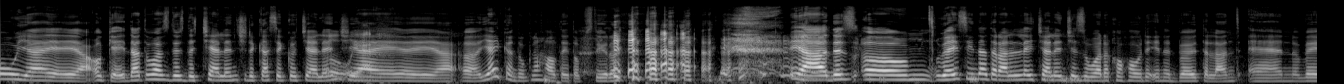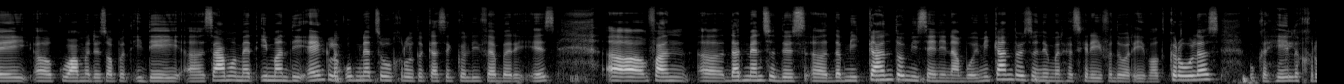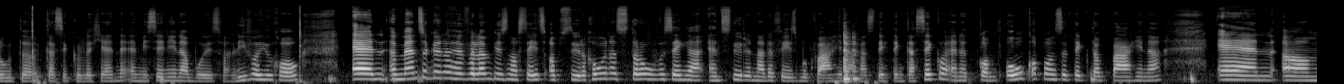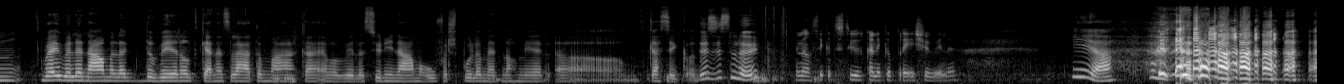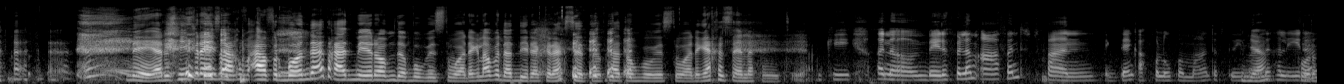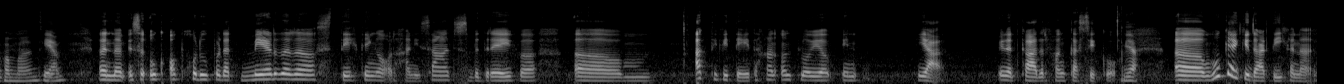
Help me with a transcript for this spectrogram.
Oh, ja, ja, ja. Oké, dat was dus de challenge, de Caseco Challenge. Oh, ja, ja, ja. ja, ja. Uh, jij kunt ook nog altijd opsturen. ja, dus um, wij zien dat er allerlei challenges worden gehouden in het buitenland. En wij uh, kwamen dus op het idee, uh, samen met iemand die eigenlijk ook net zo'n grote Caseco-liefhebber is, van, dat mensen dus de Mikanto Misenina Boy. Mikanto is een nummer geschreven door Ewald Kroles, ook een hele grote Caseco-legende en Missenina Boys van Lieve Hugo. En uh, mensen kunnen hun filmpjes nog steeds opsturen. Gewoon een strofe zingen en sturen naar de Facebookpagina van Stichting Caseco. En het komt ook op onze TikTok-pagina. En um, wij willen namelijk de wereld kennis laten maken. En we willen Suriname overspoelen met nog meer uh, Dus het is leuk. En als ik het stuur, kan ik een prijsje winnen? Ja. nee, er is geen prijs aan, verbonden. Het gaat meer om de bewustwording. Laten we dat direct rechtzetten. Het gaat om bewustwording en gezelligheid. Ja. Oké. En uh, bij de filmavond van, ik denk afgelopen maand of twee maanden geleden. vorige maand. Ja. En dan is er ook opgeroepen dat meerdere stichtingen, organisaties, bedrijven um, activiteiten gaan ontplooien in, ja, in het kader van Casico. Ja. Um, hoe kijk je daar tegenaan?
